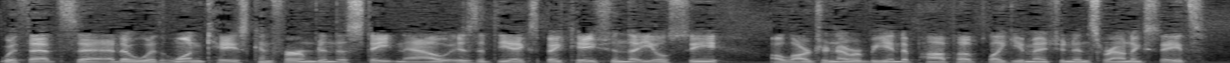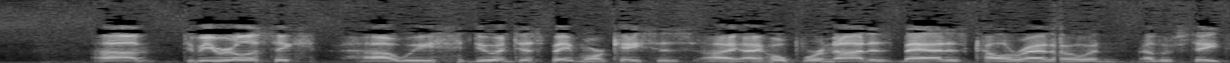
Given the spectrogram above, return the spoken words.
With that said, with one case confirmed in the state now, is it the expectation that you'll see a larger number begin to pop up, like you mentioned in surrounding states? Um, to be realistic, uh, we do anticipate more cases. I, I hope we're not as bad as Colorado and other states.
